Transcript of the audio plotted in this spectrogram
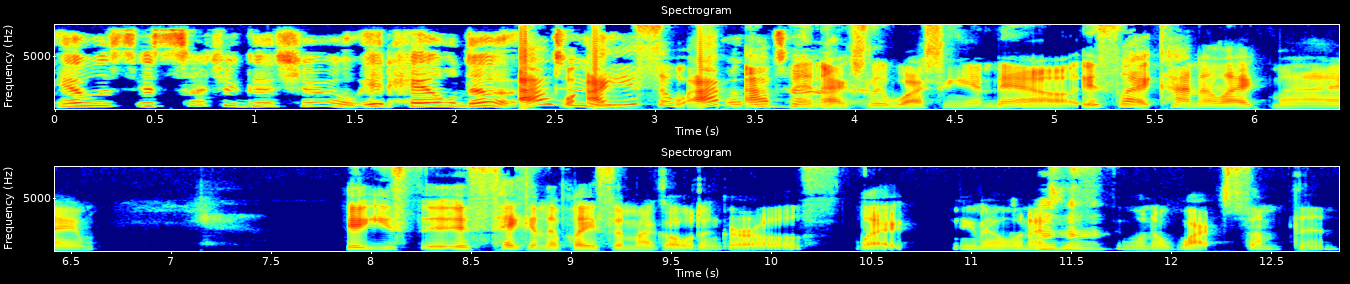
It was it's such a good show. It held up. I, too, I used to. I, over I've been actually watching it now. It's like kind of like my. It used. To, it's taking the place of my Golden Girls. Like you know when I just Mhm. want to watch something.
